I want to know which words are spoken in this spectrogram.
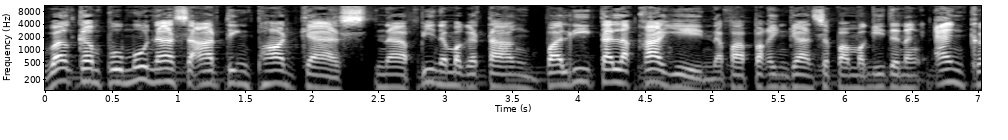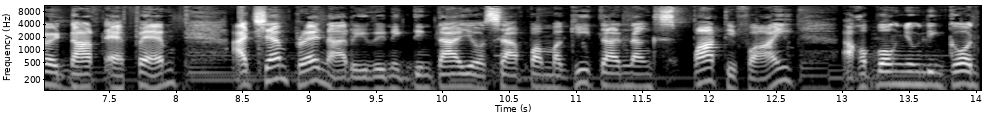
Welcome po muna sa ating podcast na pinamagatang Balita Lakayin na papakinggan sa pamagitan ng Anchor.fm at syempre naririnig din tayo sa pamagitan ng Spotify. Ako po ang inyong lingkod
